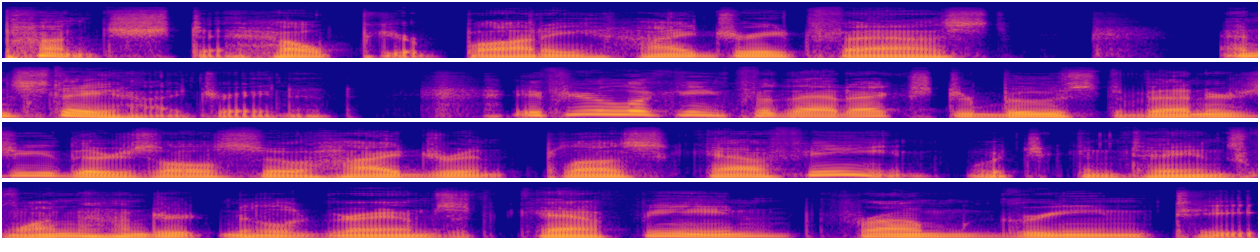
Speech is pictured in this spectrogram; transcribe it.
punch to help your body hydrate fast and stay hydrated. If you're looking for that extra boost of energy, there's also Hydrant Plus Caffeine, which contains 100 milligrams of caffeine from green tea.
